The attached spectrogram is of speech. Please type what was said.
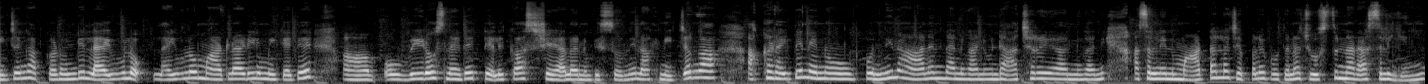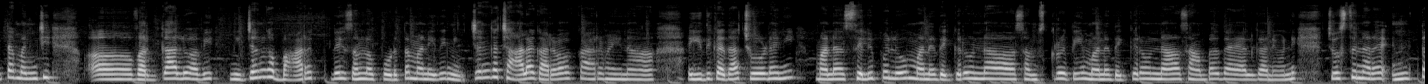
నిజంగా అక్కడ ఉండి లైవ్లో లైవ్లో మాట్లాడి మీకైతే వీడియోస్ని అయితే టెలికాస్ట్ చేయాలనిపిస్తుంది. నాకు నిజంగా అక్కడైతే నేను పొందిన ఆనందాన్ని కానివ్వండి ఆశ్చర్యాన్ని కానీ అసలు నేను మాటల్లో చెప్పలేకపోతున్నా. చూస్తున్నారా? అసలు ఎంత మంచి వర్గాలు అవి. నిజంగా భారతదేశంలో పుడతాం అనేది నిజంగా చాలా గర్వకారమైన ఇది కదా. చూడని మన శిల్పులు మన దగ్గర ఉన్న సంస్కృతి మన దగ్గర ఉన్న సాంప్రదాయాలు కానివ్వండి చూస్తున్నారా? ఎంత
